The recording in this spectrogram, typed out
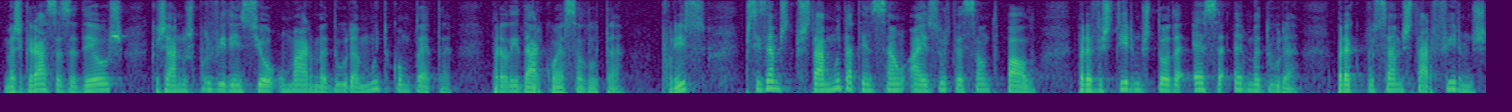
Mas graças a Deus que já nos providenciou uma armadura muito completa para lidar com essa luta. Por isso, precisamos de prestar muita atenção à exortação de Paulo para vestirmos toda essa armadura, para que possamos estar firmes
